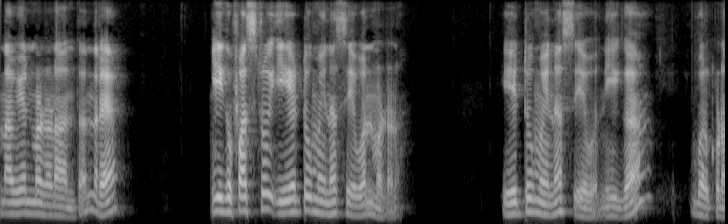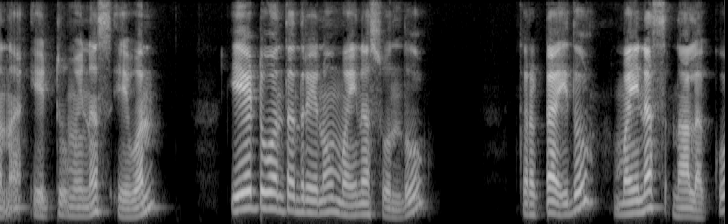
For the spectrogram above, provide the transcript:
ನಾವೇನು ಮಾಡೋಣ ಅಂತಂದರೆ, ಈಗ first a two minus a one ಮಾಡೋಣ. A two minus a one ಈಗ ಬರ್ಕೊಡೋಣ. A two minus a one a two ಅಂತಂದ್ರೆ ಏನು? ಮೈನಸ್ ಒಂದು. ಕರೆಕ್ಟಾ ಇದು ಮೈನಸ್ ನಾಲ್ಕು.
